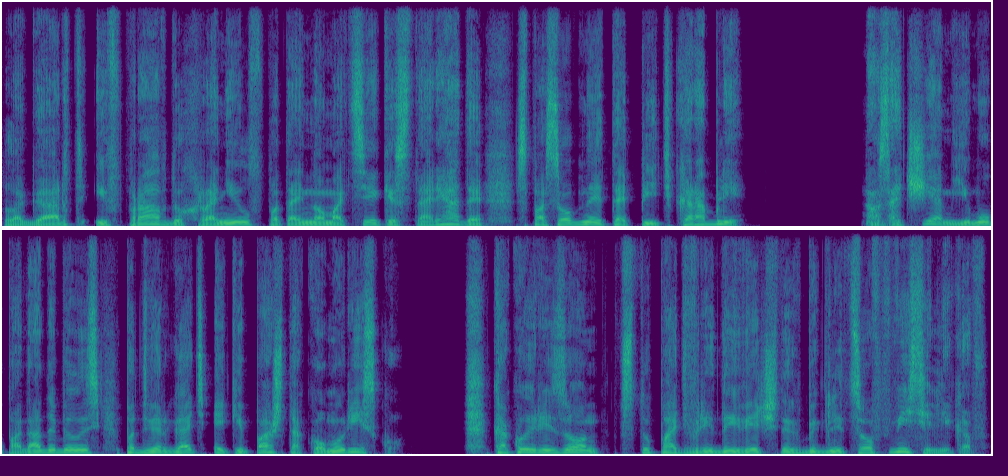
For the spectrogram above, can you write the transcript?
Лагард и вправду хранил в потайном отсеке снаряды, способные топить корабли. Но зачем ему понадобилось подвергать экипаж такому риску? Какой резон вступать в ряды вечных беглецов-висельников?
